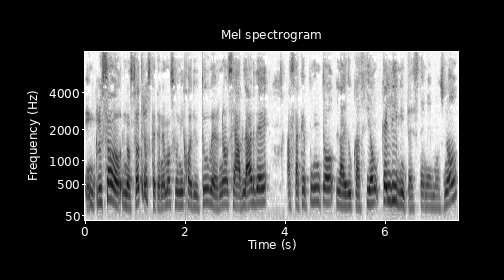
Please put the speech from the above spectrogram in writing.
incluso nosotros que tenemos un hijo youtuber, ¿no? O sea, hablar de hasta qué punto la educación, qué límites tenemos, ¿no?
